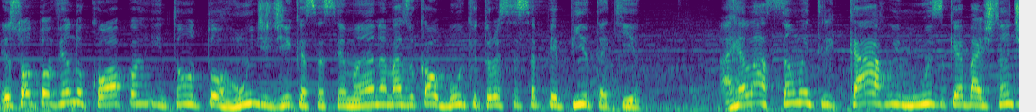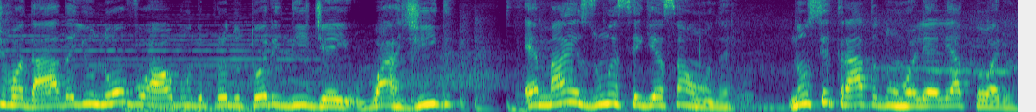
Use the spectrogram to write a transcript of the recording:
Eu só tô vendo Copa, então eu tô ruim de dica essa semana, mas o Calbook trouxe essa pepita aqui. A relação entre carro e música é bastante rodada e o novo álbum do produtor e DJ Wajid é mais um a seguir essa onda. Não se trata de um rolê aleatório.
